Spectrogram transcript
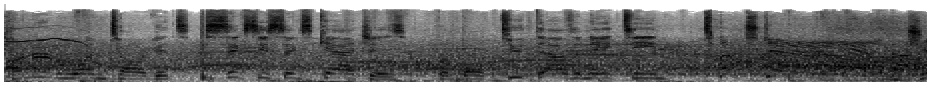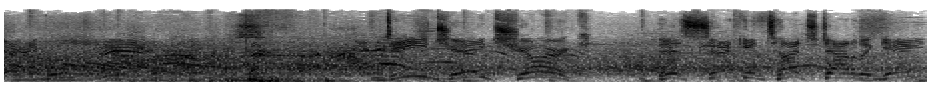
101 targets, 66 catches for both 2018. Touchdown, Jaguars! DJ Chark, his second touchdown of the game.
